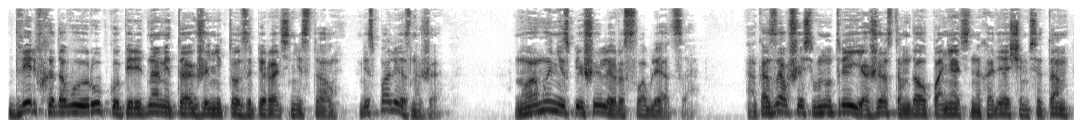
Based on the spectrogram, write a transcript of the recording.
Дверь в ходовую рубку перед нами также никто запирать не стал. Бесполезно же. Ну а мы не спешили расслабляться. Оказавшись внутри, я жестом дал понять находящимся там,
